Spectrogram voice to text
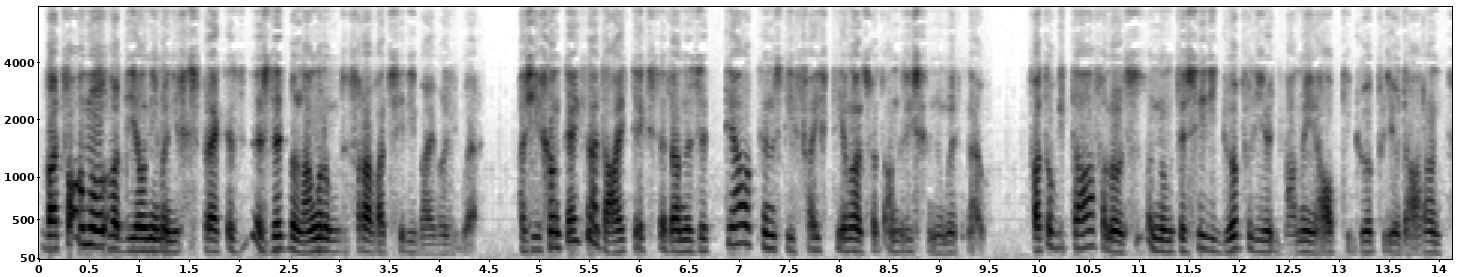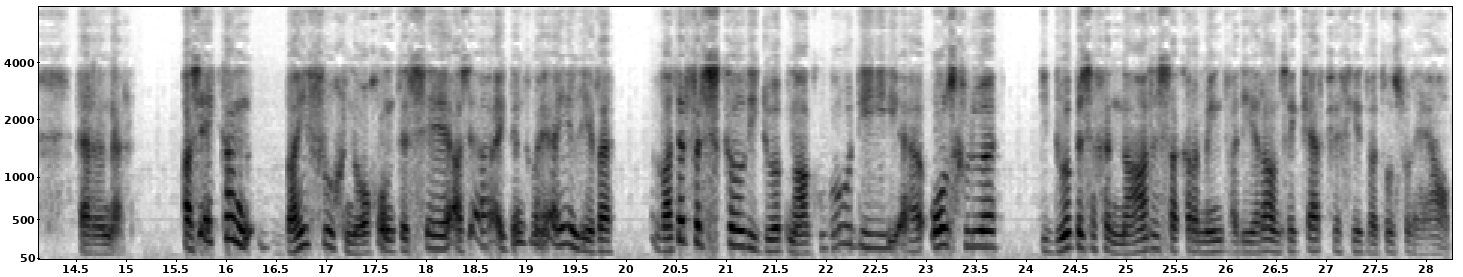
Wat vir almal wat deelneem aan die gesprek is is dit belangrik om te vra wat sê die Bybel hieroor. As jy gaan kyk na daai tekste dan is dit telkens die vyf temas wat Andrius genoem het nou. Wat op die tafel ons om te sê die doop wil jou daarmee help, die doop wil jou daaraan herinner. As ek kan byvoeg nog om te sê as ek dink my eie lewe watter verskil die doop maak, hoe die uh, ons glo Die doop is 'n genade sakrament wat die Here aan sy kerk gegee het wat ons wil help.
